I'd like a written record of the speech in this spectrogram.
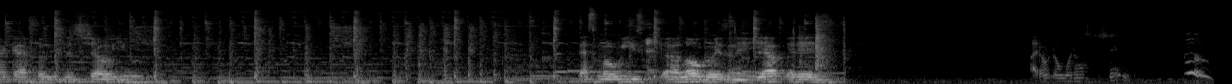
I got something to show you. That's Mauri's uh, logo, isn't it? Yep, it is. I don't know what else to say to you.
